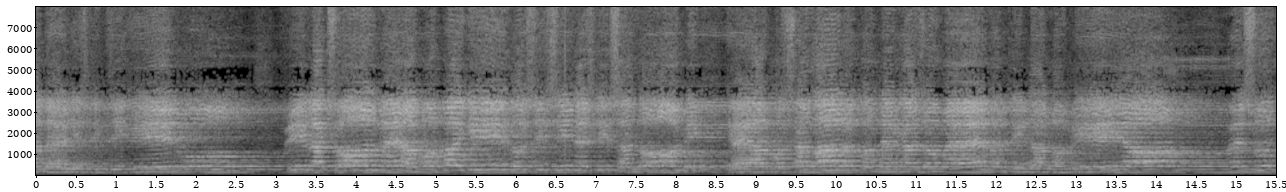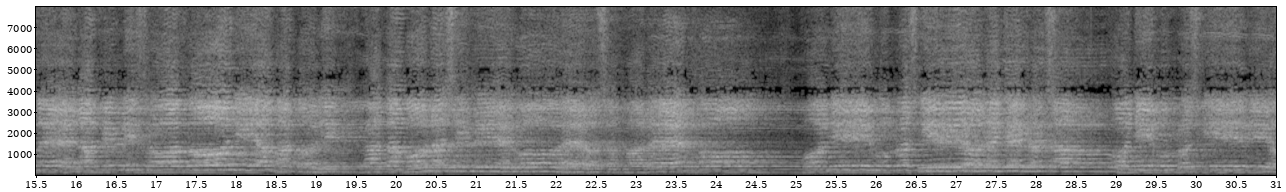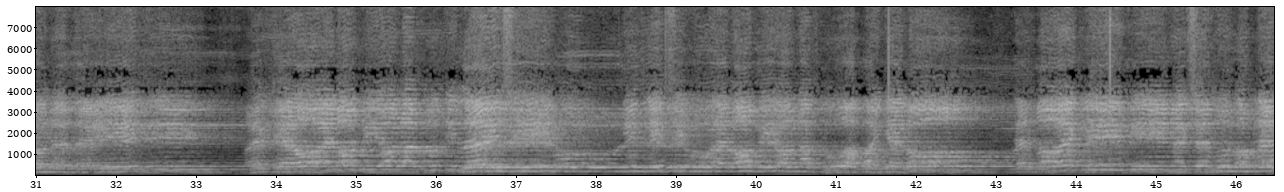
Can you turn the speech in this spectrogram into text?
Αντέλει στην ψυχή μου. Φυλαξόμαι από παγίδωση. Συνεχίζει η Σαντόμη και από σκανδάλωτον. Εργαζομένου την ανοσία. Βεσούτε ένα φίλτρο, αυτό είναι η Αματωλή. Καταμώνα συμβίαιο έω θα παρέλθω. Πολύ μου. Domne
